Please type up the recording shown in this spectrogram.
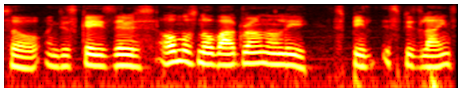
So in this case, there's almost no background, only speed, speed lines.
